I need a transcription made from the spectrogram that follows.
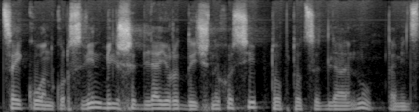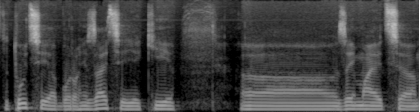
цей конкурс? Він більше для юридичних осіб, тобто це для ну, там, інституцій або організацій, які е, займаються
